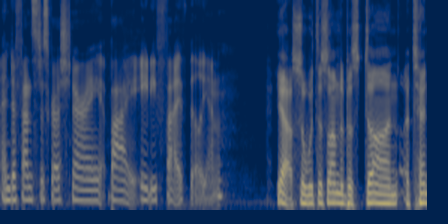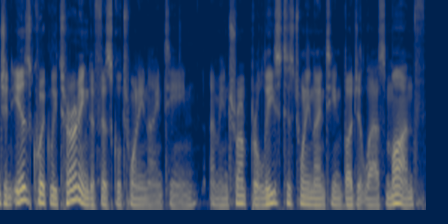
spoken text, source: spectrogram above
and defense discretionary by 85 billion. Yeah, so with this omnibus done, attention is quickly turning to fiscal 2019. I mean, Trump released his 2019 budget last month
